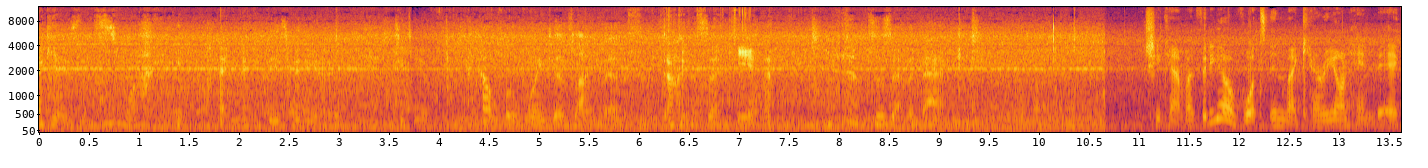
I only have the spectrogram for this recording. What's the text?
Okay, so this is why I make these videos to give helpful pointers like this. Don't sit here. This is at the back. Check out my video of what's in my carry-on handbag.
